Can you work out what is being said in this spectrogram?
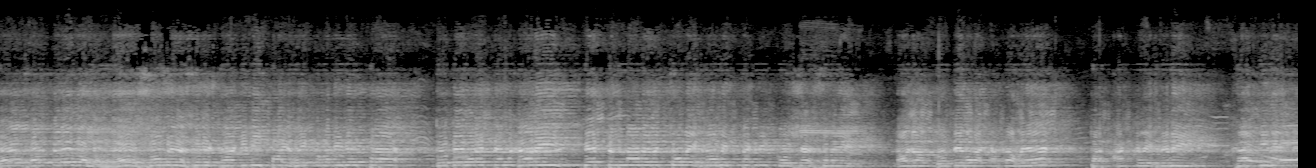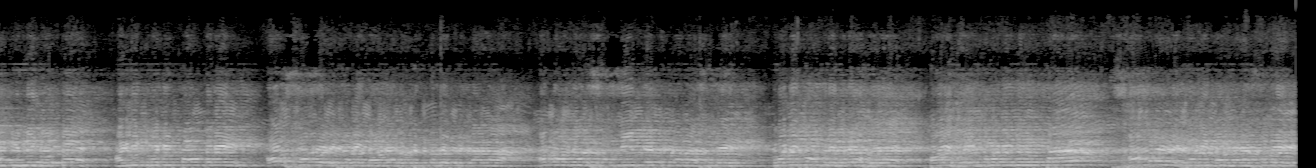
ਕਹਿੰਦਾ ਸਰ ਕਰੇ ਗੱਲ ਹੈ? ਸਾਹਮਣੇ ਇਸ ਵੇਲੇ ਦੀ ਪਾਈ ਹੋਈ ਕਬੱਡੀ ਦੇ ਉੱਪਰ ਦੋਦੇ ਵਾਲੇ ਤਿੰਨ ਖਾਰੀ ਤੇ ਤਿੰਨਾਂ ਦੇ ਵਿੱਚੋਂ ਵੇਖਦਾ ਵੀ ਤਕੜੀ ਕੋਸ਼ਿਸ਼ ਸਮੇਂ। ਨੌਜਵਾਨ ਦੋਦੇ ਵਾਲਾ ਕਰਦਾ ਹੋਇਆ ਪਰ ਅੰਕ ਵੇਖਦੇ ਵੀ ਖਰਾਜੀ ਨੇ ਆਪਣੀ ਟੀਮ ਲਈ ਦਿੱਤਾ ਹੈ ਅਗਲੀ ਕਬੱਡੀ ਪਾਉਣ ਦੇ ਲਈ ਔਰ ਸਾਹਮਣੇ ਵੇਖਦੇ ਵੀ ਨੌਜਵਾਨ ਰੁਪਿੰਦਰ ਦੇ ਪਿੰਡਾਂ ਦਾ ਆ ਨੌਜਵਾਨ ਸੰਦੀਪ ਦੇ ਪਿੰਡਾਂ ਦਾ ਇਸ ਵੇਲੇ ਕਬੱਡੀ ਪਾਉਣ ਲਈ ਵਧਿਆ ਹੋਇਆ ਹੈ ਪਾਈ ਹੋਈ ਕਬੱਡੀ ਦੇ ਉੱਪਰ ਸਾਹਮਣੇ ਵੇਖਦੇ ਵੀ ਨੌਜਵਾਨ ਇਸ ਵੇਲੇ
